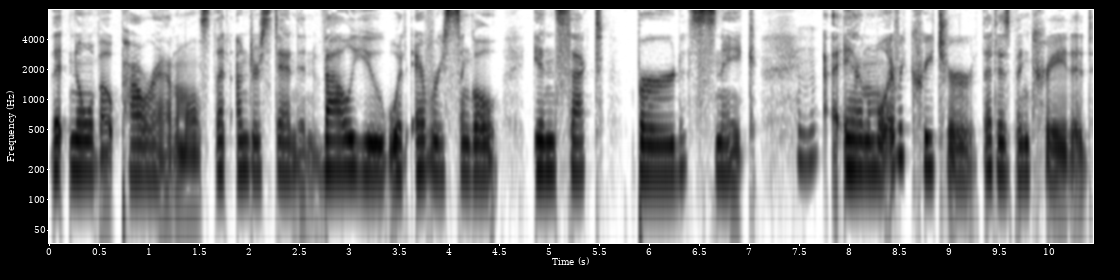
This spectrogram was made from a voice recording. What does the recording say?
that know about power animals, that understand and value what every single insect, bird, snake, a- animal, every creature that has been created,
